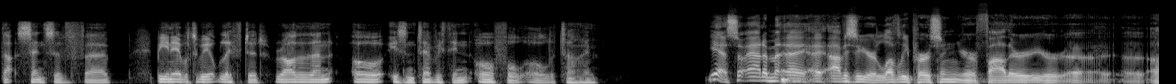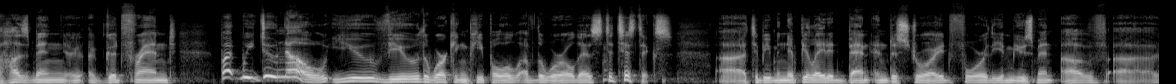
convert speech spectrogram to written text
that sense of uh, being able to be uplifted rather than oh isn't everything awful all the time Yeah. So, Adam, uh, uh, obviously, you're a lovely person. You're a father. You're uh, a, a husband. You're a good friend. But we do know you view the working people of the world as statistics uh, to be manipulated, bent, and destroyed for the amusement of uh,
